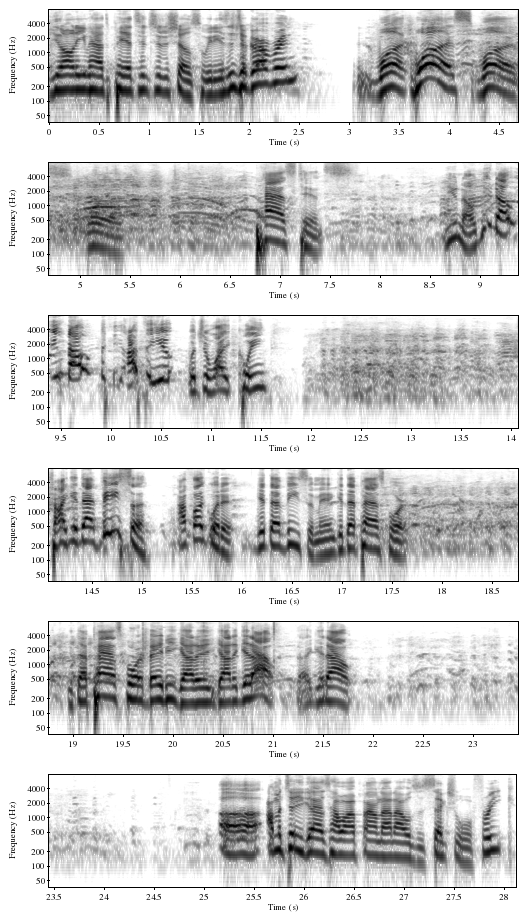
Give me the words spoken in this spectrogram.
You don't even have to pay attention to the show, sweetie. Is it your girlfriend? What was was was past tense. You know, you know, you know. I see you with your white queen. Try to get that visa. I fuck with it. Get that visa, man. Get that passport. Get that passport, baby. gotta, gotta get out. Gotta get out. Uh, I'm gonna tell you guys how I found out I was a sexual freak.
